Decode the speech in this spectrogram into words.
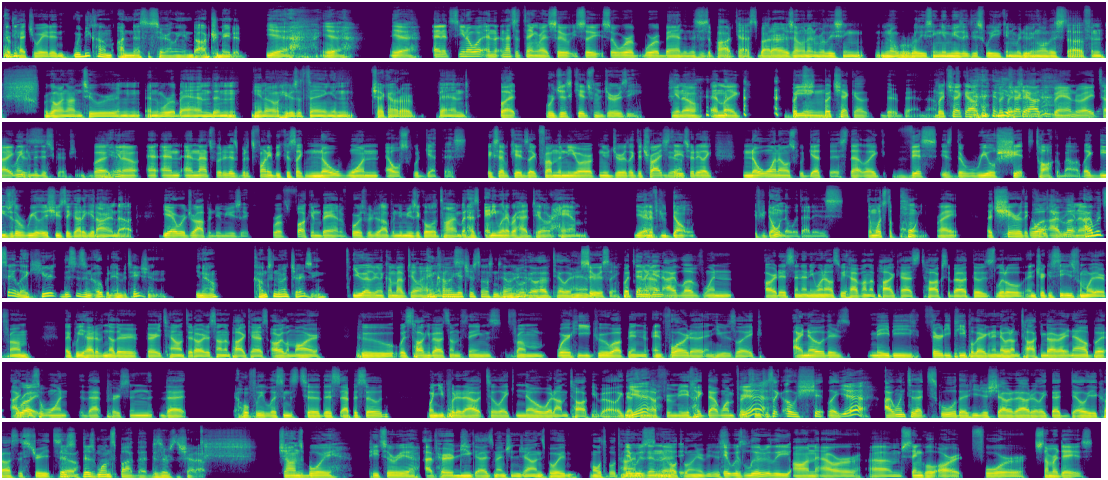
perpetuated. We become unnecessarily indoctrinated. Yeah, yeah, yeah. And it's you know what, and, and that's the thing, right? So so so we're we're a band, and this is a podcast about Arizona and releasing. You know, we're releasing new music this week, and we're doing all this stuff, and we're going on tour, and and we're a band, and you know, here's a thing, and check out our band. But we're just kids from Jersey, you know, and like But, being. but check out their band though. but check out, but Yeah, check check out it. the band, right? Tyke link in the description. but Yeah. you know and, and and that's what it is but it's funny because like no one else would get this except kids like from the new york new jersey like the tri-states where they like no one else would get this that like this is the real shit to talk about like these are the real issues that got to get ironed out yeah we're dropping new music we're a fucking band of course we're dropping new music all the time but has anyone ever had taylor ham Yeah, and if you don't if you don't know what that is then what's the point right let's share the Well, culture I lo- you know I would say like here, this is an open invitation. You know, come to North Jersey you guys are gonna come have taylor ham and with come and us. get yourself some Taylor. Ham. We'll Ham. go have Taylor Ham. seriously But then again, happen. I love when artists and anyone else we have on the podcast talks about those little intricacies from where they're from. Like we had another very talented artist on the podcast, R.LUM.R, who was talking about some things from where he grew up in in Florida, and he was like, "I know there's maybe 30 people that are going to know what I'm talking about right now, but I Right. just want that person that hopefully listens to this episode." When you put it out to like know what I'm talking about, like that's Yeah. enough for me. Like that one person, Yeah. just like oh shit, like yeah I went to that school that he just shouted out, or like that deli across the street. So There's there's one spot that deserves a shout out. John's Boy Pizzeria. I've heard you guys mention John's Boy multiple times. It was in the- multiple interviews. It was literally on our um, single art for Summer Days.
